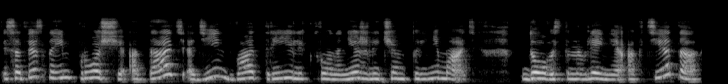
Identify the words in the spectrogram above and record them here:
и, соответственно, им проще отдать 1, 2, 3 электрона, нежели чем принимать до восстановления октета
